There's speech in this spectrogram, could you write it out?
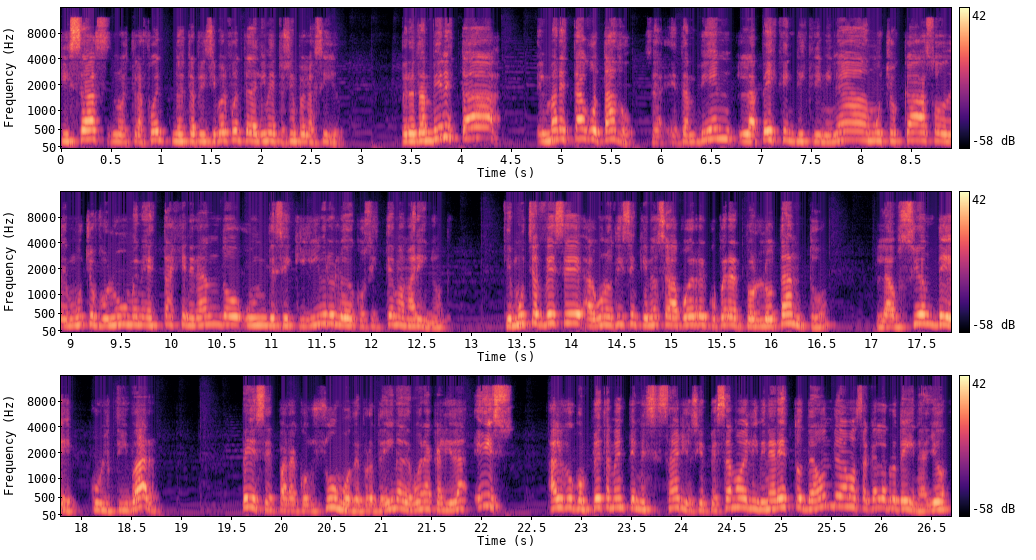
quizás nuestra, nuestra principal fuente de alimento, siempre lo ha sido. Pero también está, el mar está agotado. O sea, eh, también la pesca indiscriminada, en muchos casos, de muchos volúmenes, está generando un desequilibrio en los ecosistemas marinos, que muchas veces algunos dicen que no se va a poder recuperar. Por lo tanto, la opción de cultivar peces para consumo de proteína de buena calidad es algo completamente necesario. Si empezamos a eliminar esto, ¿de dónde vamos a sacar la proteína? Yo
